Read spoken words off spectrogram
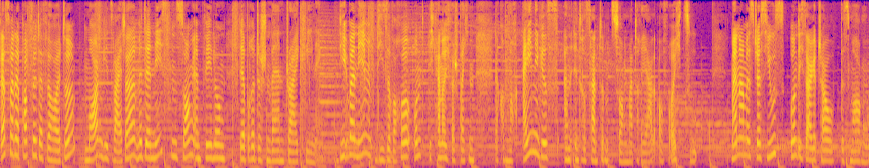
Das war der Popfilter für heute. Morgen geht's weiter mit der nächsten Songempfehlung der britischen Band Dry Cleaning. Die übernehmen diese Woche und ich kann euch versprechen, da kommt noch einiges an interessantem Songmaterial auf euch zu. Mein Name ist Jess Hughes und ich sage ciao, bis morgen.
